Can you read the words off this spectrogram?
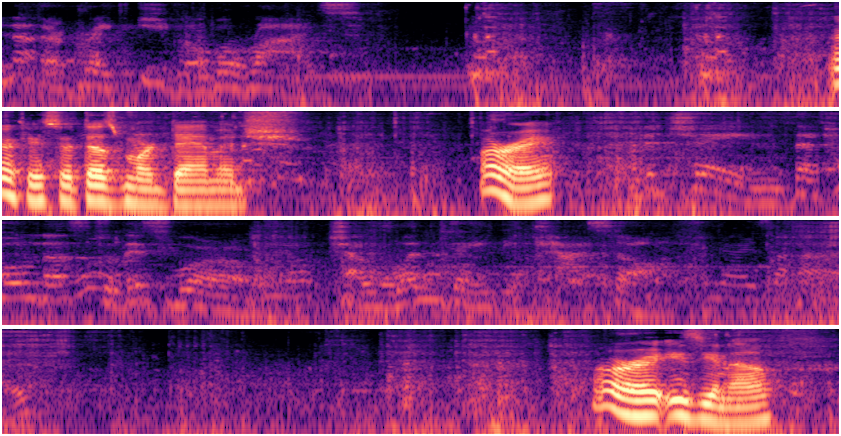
another great um, evil will rise. Okay, so it does more damage. Alright. The chains that hold us to this world shall one day be cast off. Alright, easy enough.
